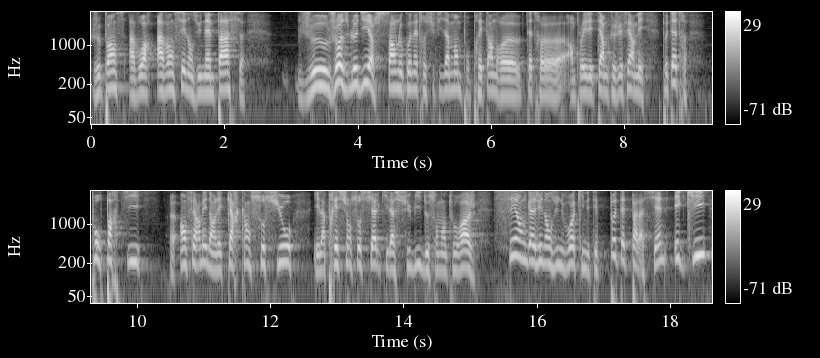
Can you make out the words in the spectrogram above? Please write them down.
je pense, avoir avancé dans une impasse, j'ose le dire sans le connaître suffisamment pour prétendre euh, peut-être euh, employer les termes que je vais faire, mais peut-être pour partie euh, enfermé dans les carcans sociaux et la pression sociale qu'il a subie de son entourage, s'est engagé dans une voie qui n'était peut-être pas la sienne et qui,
